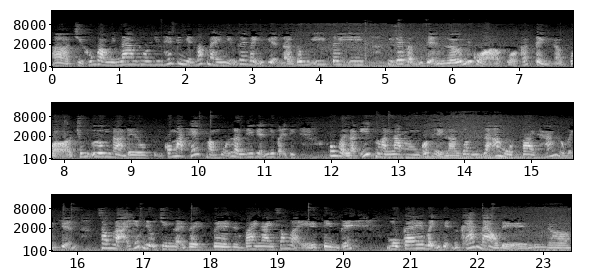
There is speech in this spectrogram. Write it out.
Uh, chỉ không vào miền nam thôi nhưng hết cái miền bắc này những cái bệnh viện ở đông y tây y thì cái bệnh viện lớn của của các tỉnh ờ, của trung ương là đều cũng có mặt hết. Mà mỗi lần đi viện như vậy thì không phải là ít mà nằm có thể là dần dã một vài tháng ở bệnh viện. Xong lại hết liệu trình lại về về vài ngày xong lại tìm cái một cái bệnh viện khác nào để mình uh,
